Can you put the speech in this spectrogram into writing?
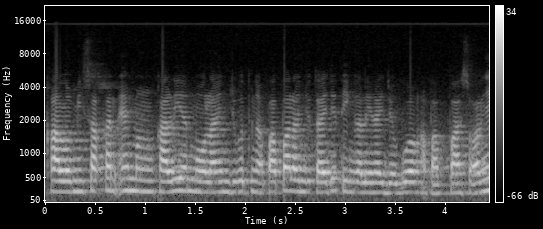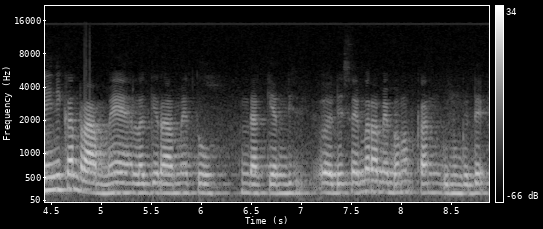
kalau misalkan emang kalian mau lanjut nggak apa-apa lanjut aja tinggalin aja gue nggak apa-apa. Soalnya ini kan rame lagi rame tuh. Pendakian di uh, Desember rame banget kan Gunung Gede.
